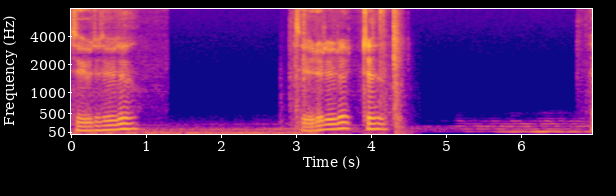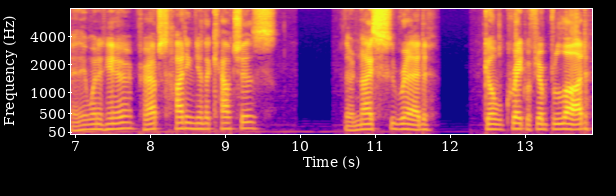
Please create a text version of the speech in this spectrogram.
do do do. Do do do do do. Anyone in here? Perhaps hiding near the couches? They're nice red. Go great with your blood.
